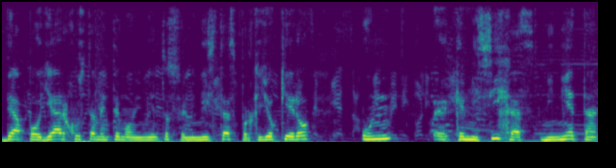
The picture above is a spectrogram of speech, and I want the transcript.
de apoyar justamente movimientos feministas porque yo quiero un, eh, que mis hijas, mi nieta,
